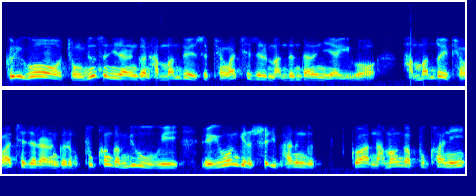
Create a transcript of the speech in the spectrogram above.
그리고 종전선이라는 건 한반도에서 평화 체제를 만든다는 이야기고 한반도의 평화 체제라는 것은 북한과 미국의 외교 관계를 수립하는 것 과 남한과 북한이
